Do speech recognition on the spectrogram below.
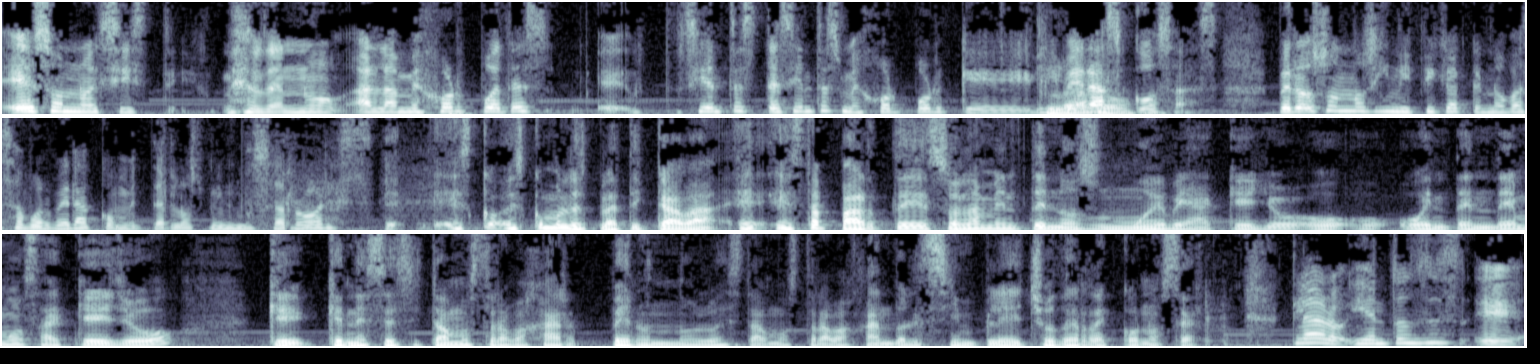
eso no existe. O sea, no, a lo mejor puedes, eh, sientes, te sientes mejor porque liberas cosas, pero eso no significa que no vas a volver a cometer los mismos errores. Eh, es, es como les platicaba, e, esta parte solamente nos mueve aquello o entendemos aquello que, necesitamos trabajar, pero no lo estamos trabajando el simple hecho de reconocerlo. Claro, y entonces eh,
